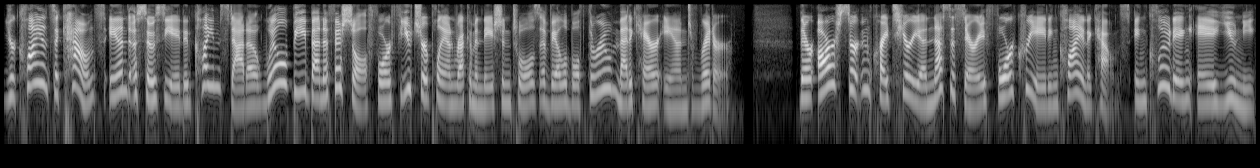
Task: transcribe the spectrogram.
Your client's accounts and associated claims data will be beneficial for future plan recommendation tools available through Medicare and Ritter. There are certain criteria necessary for creating client accounts, including a unique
